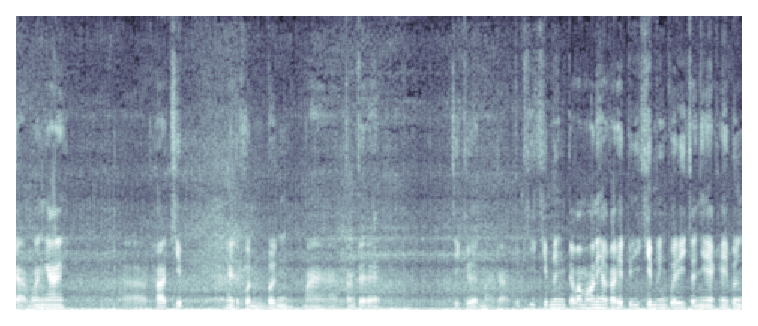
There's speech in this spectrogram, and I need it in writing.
กับมันง่ายพาคลิปให้ทุกคนเบิ่งมาตั้งแต่ที่เกิดมาก็เป็นอีกคลิปหนึงแต่ว่ามาฮอนี่เราก็เฮ็ดเป็นอีกคลิปหนึงเพื่อที่จะแยกให้เบิ่ง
